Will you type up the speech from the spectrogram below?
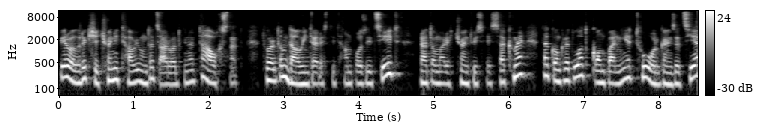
პირველ რიგში ჩვენი თავი უნდა წარმოადგინოთ და ავხსნათ, თუ რატომ დავინტერესდით ამ პოზიციით, რატომ არის ჩვენთვის ეს საქმე და კონკრეტულად კომპანია თუ ორგანიზაცია,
